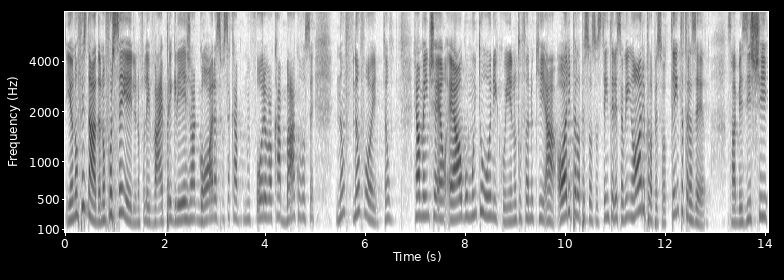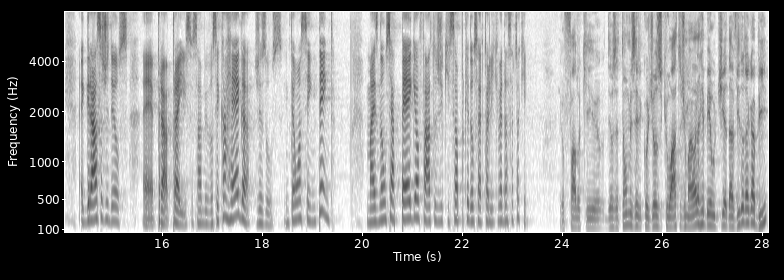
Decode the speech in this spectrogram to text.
E eu não fiz nada, eu não forcei ele, não falei, vai para a igreja agora, se você não for, eu vou acabar com você. Não, não foi. Então, realmente é, é algo muito único. E eu não estou falando que, ah, ore pela pessoa. Se você tem interesse em alguém, ore pela pessoa, tenta trazê-la. Sabe, existe é, graça de Deus é, para isso, sabe? Você carrega Jesus. Então, assim, tenta. Mas não se apegue ao fato de que só porque deu certo ali que vai dar certo aqui. Eu falo que Deus é tão misericordioso que o ato de maior rebeldia da vida da Gabi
